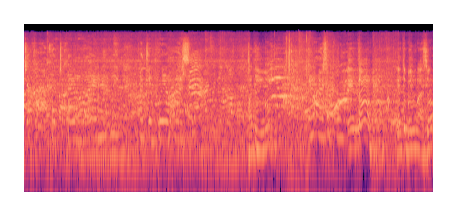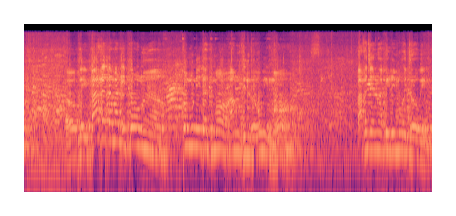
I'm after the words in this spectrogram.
tsaka ako, tsaka yung bahay namin. Pati po yung aso. Pati yung? Yung aso po. Ito. Ito ba yung aso? Okay. Bakit naman itong ah, komunidad mo ang drawing mo? Bakit yan ang napili mong i-drawing?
